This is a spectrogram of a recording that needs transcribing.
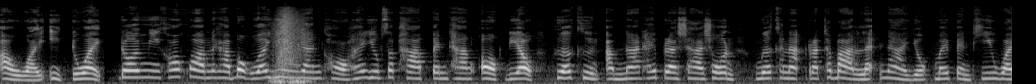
เอาไว้อีกด้วย โดยมีข้อความนะคะบอกว่ายืนยันขอให้ยุบสภาเป็นทางออกเดียว เพื่อคืนอำนาจให้ประชาชน เมื่อคณะรัฐบาลและนายกไม่เป็นที่ไว้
